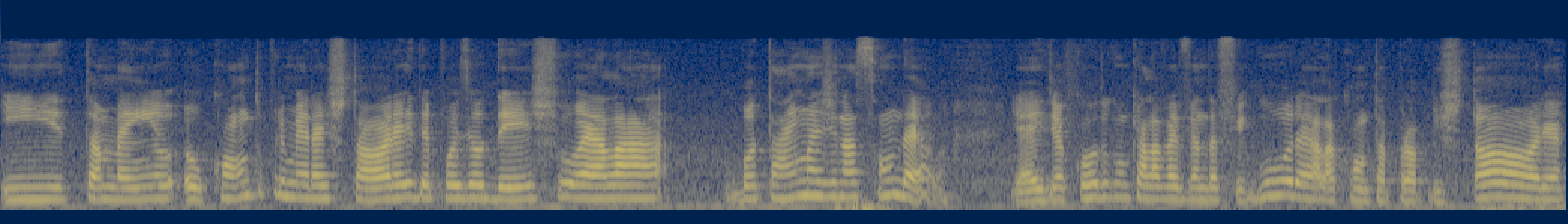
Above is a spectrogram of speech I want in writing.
E também eu, eu, conto primeiro a história e depois eu deixo ela botar a imaginação dela. E aí, de acordo com o que ela vai vendo a figura, ela conta a própria história.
